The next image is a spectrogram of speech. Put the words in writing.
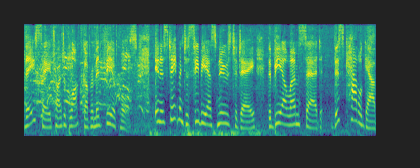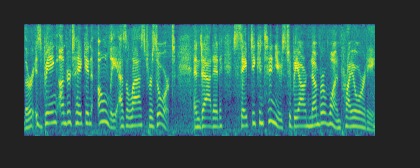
they say tried to block government vehicles. In a statement to CBS News today, the BLM said this cattle gather is being undertaken only as a last resort and added safety continues to be our number one priority.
